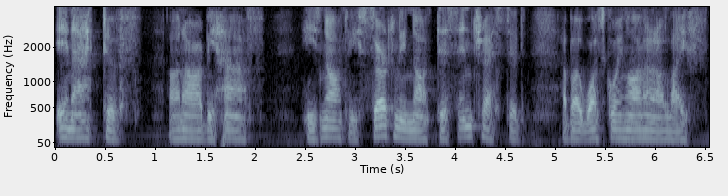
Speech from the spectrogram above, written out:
inactive on our behalf. He's not, he's certainly not disinterested about what's going on in our life.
